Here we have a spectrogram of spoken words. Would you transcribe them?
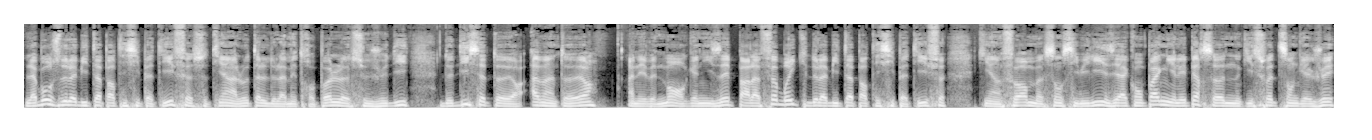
La bourse de l'habitat participatif se tient à l'hôtel de la métropole ce jeudi de 17h à 20h. Un événement organisé par la Fabrique de l'habitat participatif qui informe, sensibilise et accompagne les personnes qui souhaitent s'engager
